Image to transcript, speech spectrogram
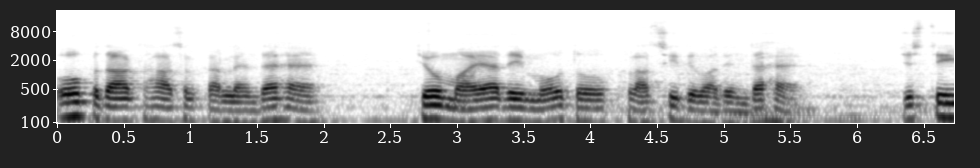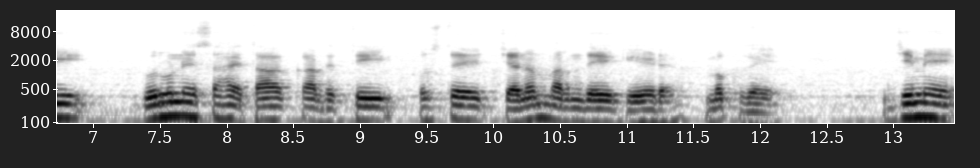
ਉਹ ਪਦਾਰਥ ਹਾਸਲ ਕਰ ਲੈਂਦਾ ਹੈ, ਜੋ ਮਾਇਆ ਦੇ ਮੋਹ ਤੋਂ ਖਲਾਸੀ ਦਿਵਾ ਦਿੰਦਾ ਹੈ, ਜਿਸ ਦੀ ਗੁਰੂ ਨੇ ਸਹਾਇਤਾ ਕਰ ਦਿੱਤੀ, ਉਸ ਦੇ ਜਨਮ ਮਰਨ ਦੇ ਗੇੜ ਮੁੱਕ ਗਏ। ਜਿਵੇਂ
